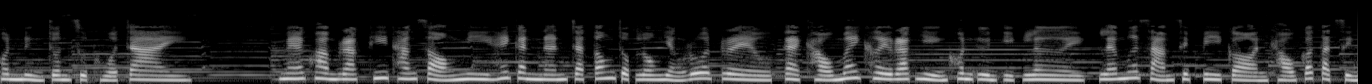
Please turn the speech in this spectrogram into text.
คนหนึ่งจนสุดหัวใจ แม้ความรักที่ทั้งสองมีให้กันนั้นจะต้องจบลงอย่างรวดเร็ว แต่เขาไม่เคยรักหญิงคนอื่นอีกเลย และเมื่อ 30 ปีก่อนเขาก็ตัดสิน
